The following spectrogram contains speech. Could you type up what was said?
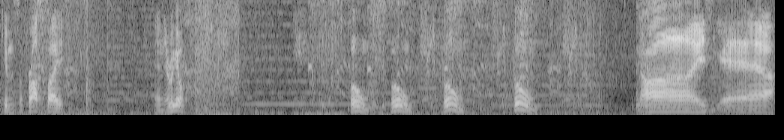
Give him some frostbite. And there we go. Boom, boom, boom, boom. Nice, yeah.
